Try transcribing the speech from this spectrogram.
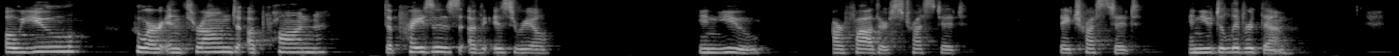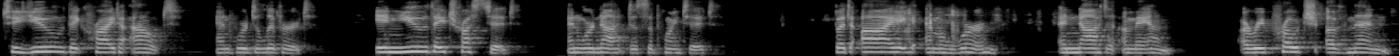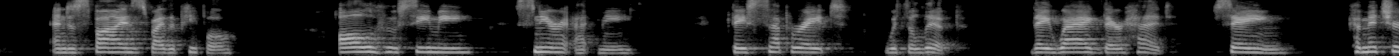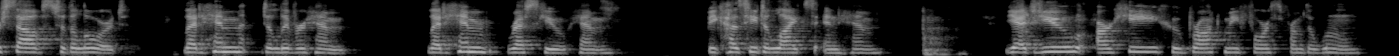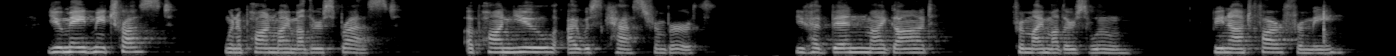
O you who are enthroned upon the praises of Israel, in you our fathers trusted. They trusted, and you delivered them. To you they cried out and were delivered. In you they trusted and were not disappointed. But I am a worm and not a man, a reproach of men and despised by the people. All who see me sneer at me. They separate with the lip. They wag their head, saying, Commit yourselves to the Lord. Let him deliver him. Let him rescue him, because he delights in him. Yet you are he who brought me forth from the womb. You made me trust when upon my mother's breast. Upon you I was cast from birth. You have been my God from my mother's womb. Be not far from me,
